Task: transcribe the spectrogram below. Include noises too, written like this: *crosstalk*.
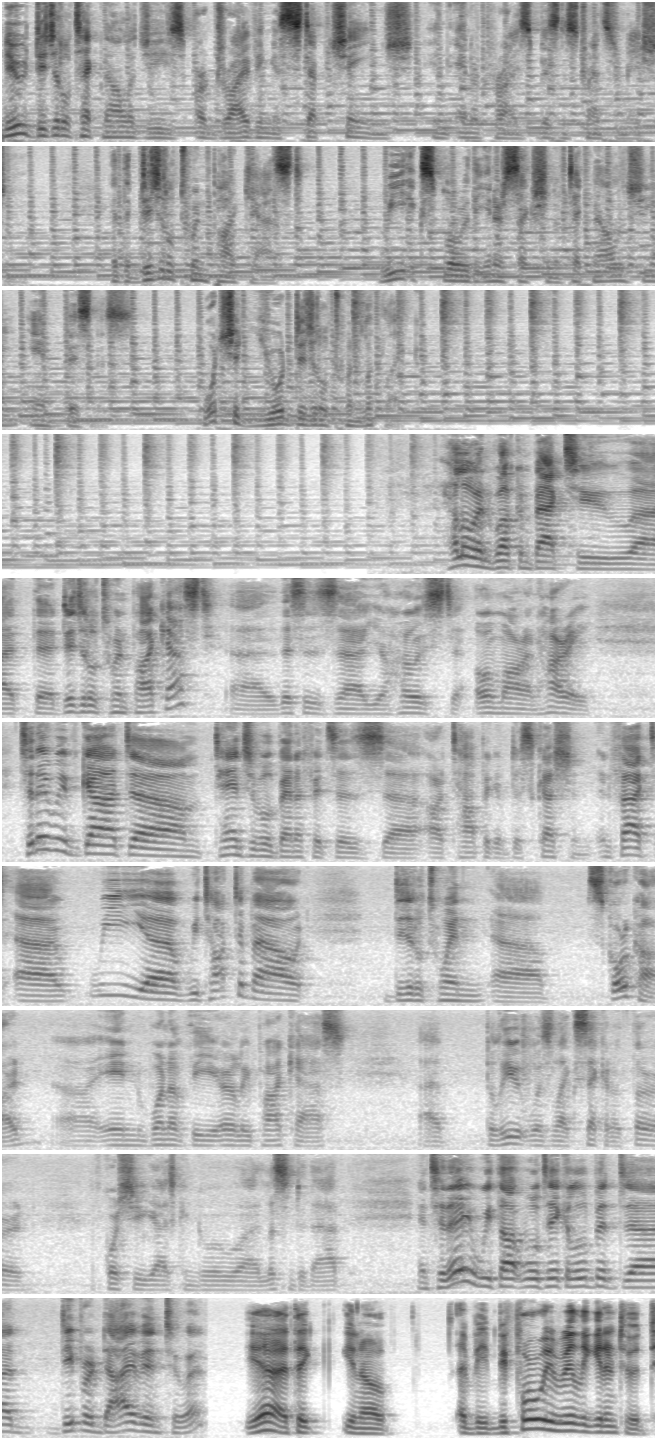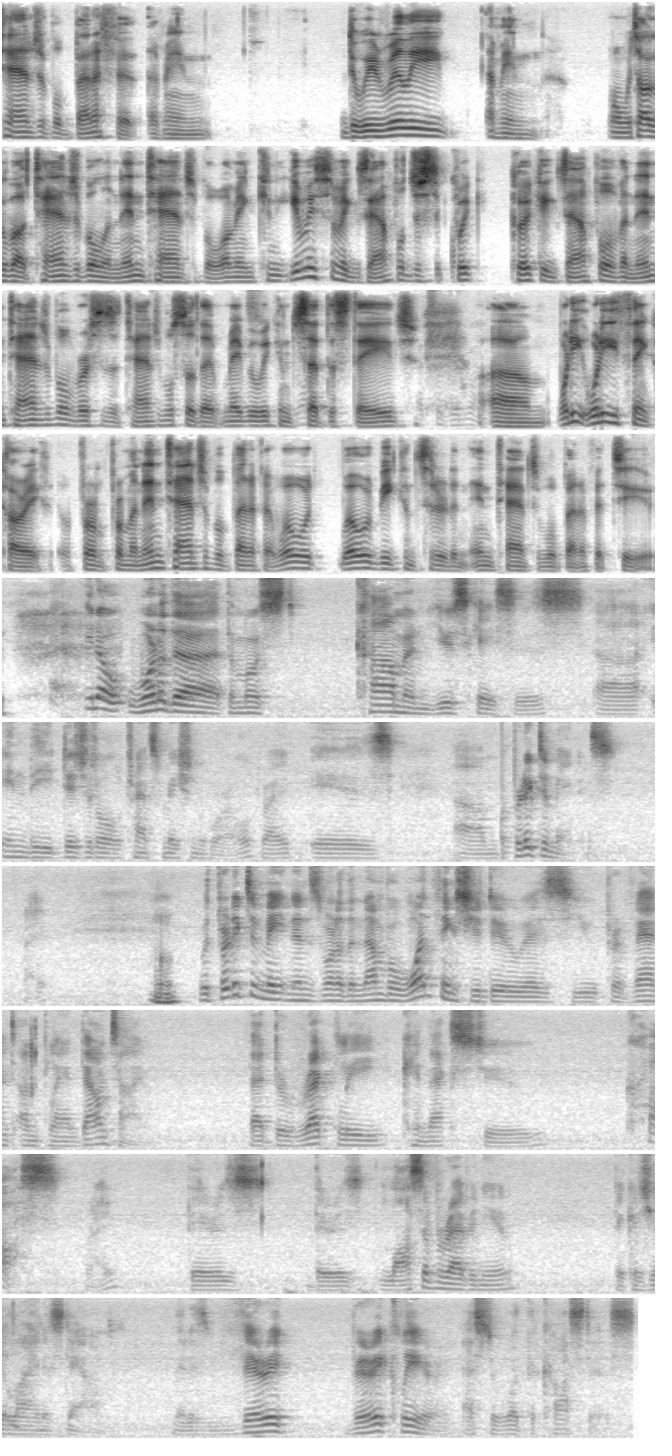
New digital technologies are driving a step change in enterprise business transformation. At the Digital Twin Podcast, we explore the intersection of technology and business. What should your digital twin look like? Hello, and welcome back to uh, the Digital Twin Podcast. Uh, this is uh, your host, Omar and Hari. Today we've got um, tangible benefits as uh, our topic of discussion. In fact, uh, we uh, we talked about digital twin uh, scorecard uh, in one of the early podcasts. I believe it was like second or third. Of course, you guys can go uh, listen to that. And today we thought we'll take a little bit deeper dive into it. Yeah, I think you know. I mean, before we really get into a tangible benefit, I mean, do we really? I mean, when we talk about tangible and intangible, I mean, can you give me some example, just a quick quick example of an intangible versus a tangible, so that maybe we can set the stage? Um, what do you what do you think, Hari? From from an intangible benefit, what would what would be considered an intangible benefit to you? You know, one of the the most common use cases uh, in the digital transformation world, right, is um, predictive maintenance. Mm-hmm. With predictive maintenance, one of the number one things you do is you prevent unplanned downtime. That directly connects to costs, right? There is there is loss of revenue because your line is down. That is very very clear as to what the cost is.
